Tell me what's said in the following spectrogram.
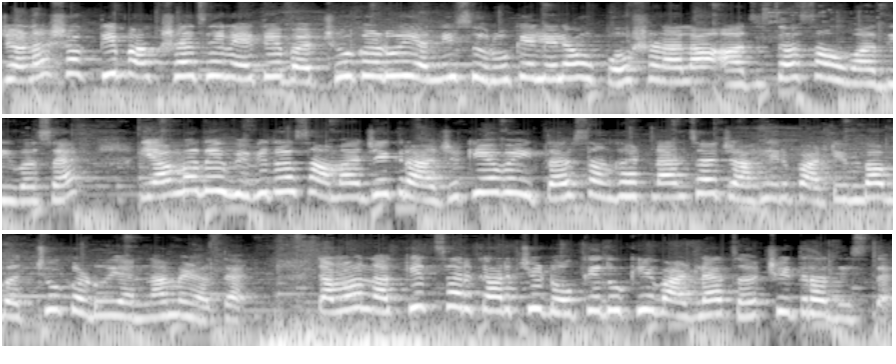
जनशक्ती पक्षाचे नेते बच्चू कडू यांनी सुरू केलेल्या उपोषणाला आजचा सहावा दिवस आहे. यामध्ये विविध सामाजिक राजकीय व इतर संघटनांचा जाहीर पाठिंबा बच्चू कडू यांना मिळत आहे. त्यामुळे नक्कीच सरकारची डोकेदुखी वाढल्याचं चित्र दिसतंय.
